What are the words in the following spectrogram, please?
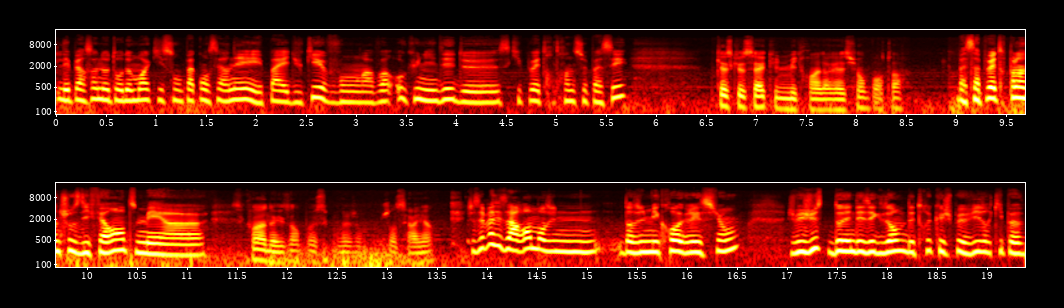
les personnes autour de moi qui sont pas concernées et pas éduquées vont avoir aucune idée de ce qui peut être en train de se passer. Qu'est-ce que c'est qu'une micro-agression pour toi? Bah, Ça peut être plein de choses différentes, mais un exemple Parce que moi, j'en sais rien. Je sais pas si ça rentre dans une, dans une micro-agression. Je vais juste donner des exemples des trucs que je peux vivre qui peuvent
